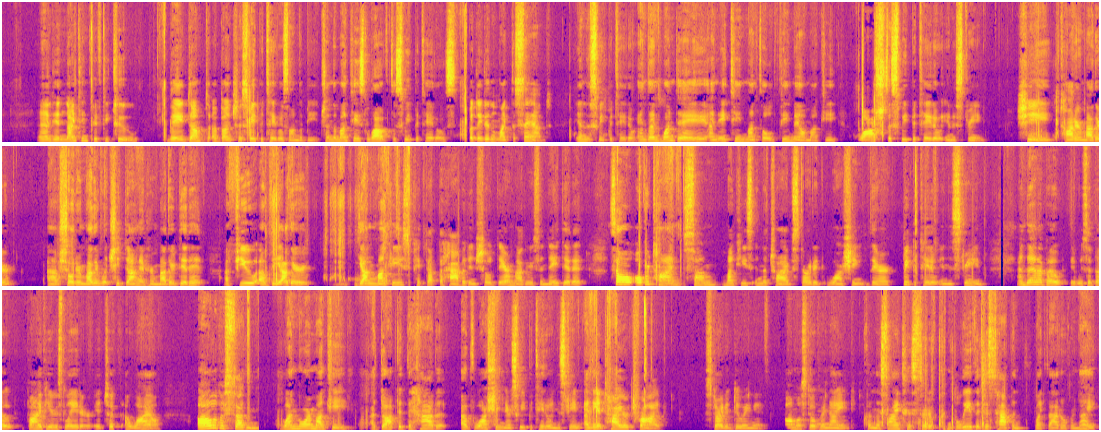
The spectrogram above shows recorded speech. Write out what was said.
and in 1952, they dumped a bunch of sweet potatoes on the beach. And the monkeys loved the sweet potatoes, but they didn't like the sand in the sweet potato. And then one day, an 18 month old female monkey washed the sweet potato in a stream. She taught her mother, uh, showed her mother what she'd done, and her mother did it. A few of the other young monkeys picked up the habit and showed their mothers, and they did it. So over time, some monkeys in the tribe started washing their sweet potato in the stream. And then about it was about five years later, it took a while. All of a sudden, one more monkey adopted the habit of washing their sweet potato in the stream, and the entire tribe started doing it almost overnight. And the scientists sort of couldn't believe that just happened like that overnight.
